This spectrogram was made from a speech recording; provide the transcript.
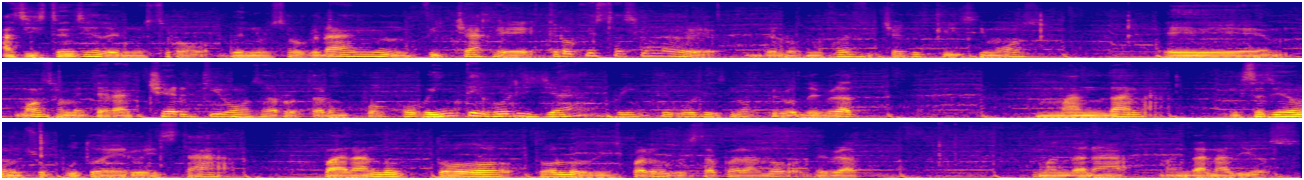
asistencia de nuestro, de nuestro gran fichaje. Creo que está siendo de los mejores fichajes que hicimos. Eh, vamos a meter a Cherky, vamos a rotar un poco. 20 goles ya, 20 goles, no, pero de verdad, Mandana está siendo nuestro puto héroe. Está parando todo, todos los disparos, lo está parando, de verdad. Mandana, Mandana Dios.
